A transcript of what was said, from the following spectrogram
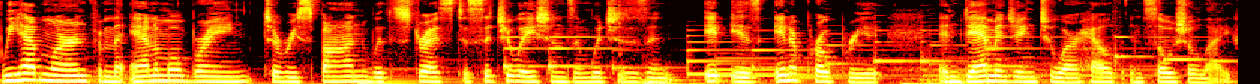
We have learned from the animal brain to respond with stress to situations in which it is inappropriate and damaging to our health and social life.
